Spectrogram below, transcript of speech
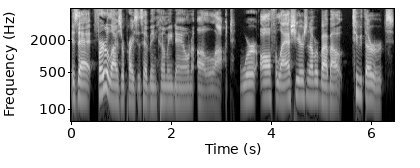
is that fertilizer prices have been coming down a lot. We're off last year's number by about two thirds.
